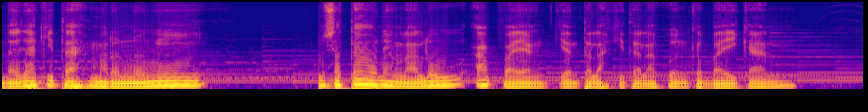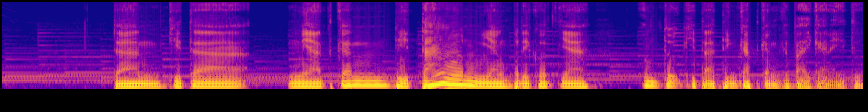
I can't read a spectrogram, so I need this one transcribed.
Hendaknya kita merenungi setahun yang lalu apa yang yang telah kita lakukan kebaikan dan kita niatkan di tahun yang berikutnya untuk kita tingkatkan kebaikan itu.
